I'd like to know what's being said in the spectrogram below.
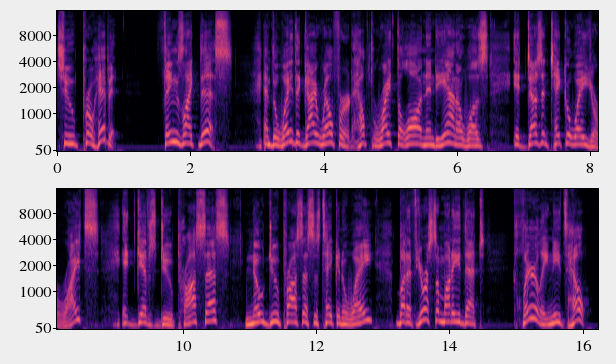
to prohibit things like this. And the way that Guy Relford helped write the law in Indiana was it doesn't take away your rights, it gives due process. No due process is taken away. But if you're somebody that clearly needs help,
